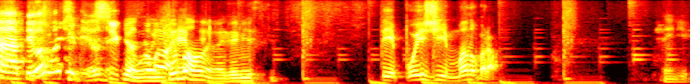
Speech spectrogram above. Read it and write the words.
Ah, pelo amor de Deus. Jonga é muito maior bom, rapper mas Emicida. Depois de Mano Brown. Entendi.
